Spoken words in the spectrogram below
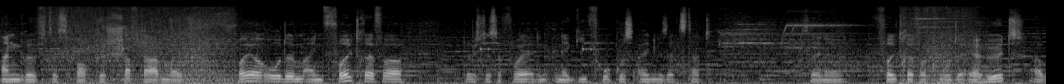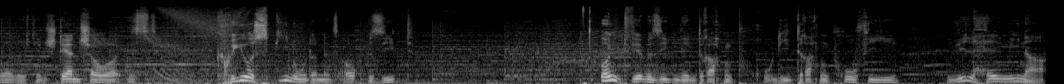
Angriff das auch geschafft haben, weil Feuerodem ein Volltreffer, dadurch, dass er vorher den Energiefokus eingesetzt hat, seine Volltrefferquote erhöht, aber durch den Sternschauer ist Cryospino dann jetzt auch besiegt. Und wir besiegen den Drachenpro die Drachenprofi Wilhelmina.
